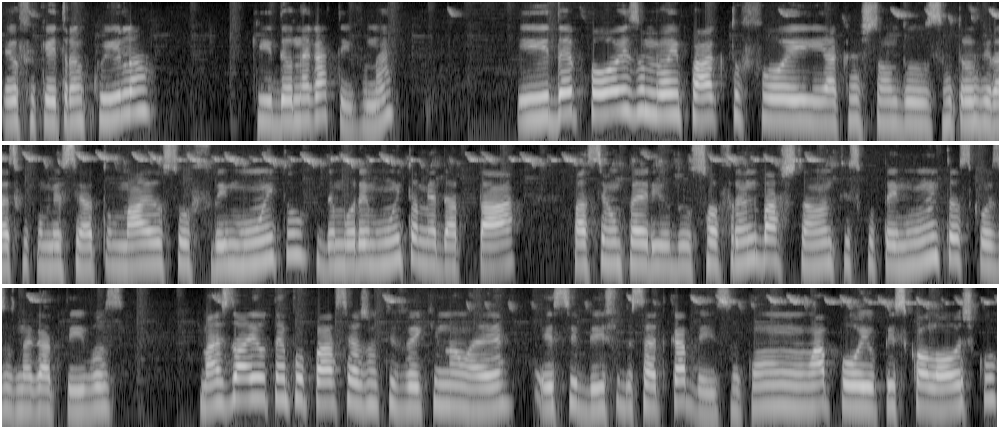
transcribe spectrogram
eu fiquei tranquila que deu negativo, né? E depois o meu impacto foi a questão dos retrovirais que eu comecei a tomar. Eu sofri muito, demorei muito a me adaptar. Passei um período sofrendo bastante, escutei muitas coisas negativas. Mas daí o tempo passa e a gente vê que não é esse bicho de sete cabeças. Com um apoio psicológico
